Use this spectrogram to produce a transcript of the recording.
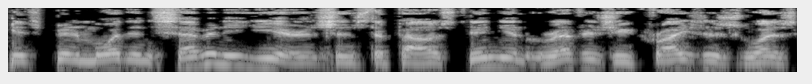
It's been more than 70 years since the Palestinian refugee crisis was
